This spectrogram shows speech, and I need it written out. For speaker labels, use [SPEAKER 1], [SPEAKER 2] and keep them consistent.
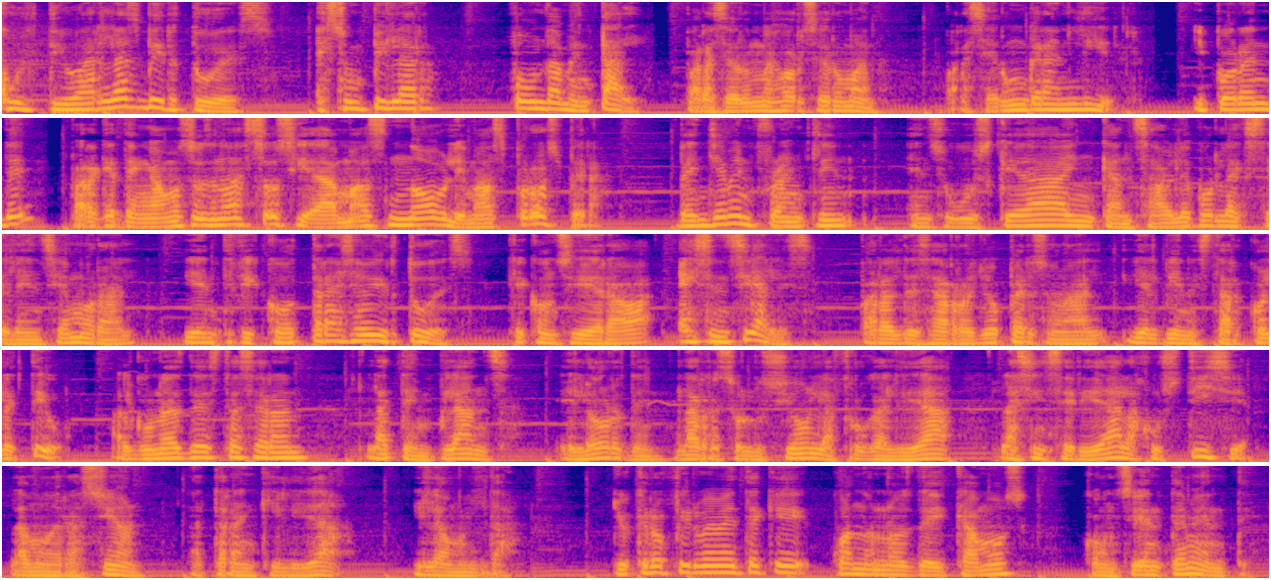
[SPEAKER 1] cultivar las virtudes es un pilar fundamental para ser un mejor ser humano, para ser un gran líder y por ende para que tengamos una sociedad más noble, más próspera. Benjamin Franklin, en su búsqueda incansable por la excelencia moral, identificó 13 virtudes que consideraba esenciales para el desarrollo personal y el bienestar colectivo. Algunas de estas eran la templanza, el orden, la resolución, la frugalidad, la sinceridad, la justicia, la moderación, la tranquilidad y la humildad. Yo creo firmemente que cuando nos dedicamos conscientemente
